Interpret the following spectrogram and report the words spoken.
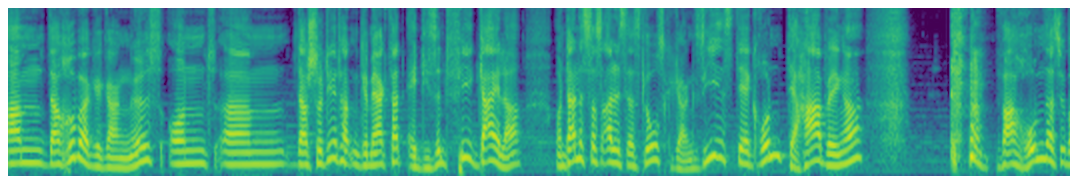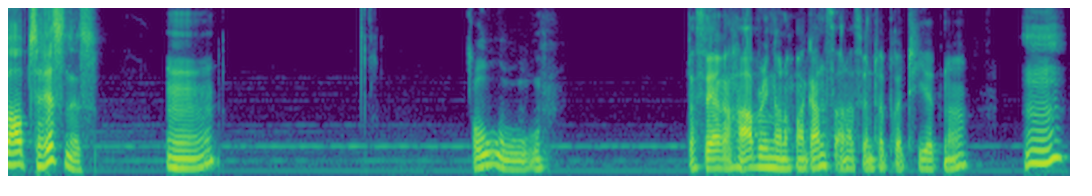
ähm, darüber gegangen ist und ähm, da studiert hat und gemerkt hat, ey, die sind viel geiler. Und dann ist das alles erst losgegangen. Sie ist der Grund, der Harbinger, warum das überhaupt zerrissen ist. Mhm. Oh. Das wäre Harbinger nochmal ganz anders interpretiert, ne? Mhm.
